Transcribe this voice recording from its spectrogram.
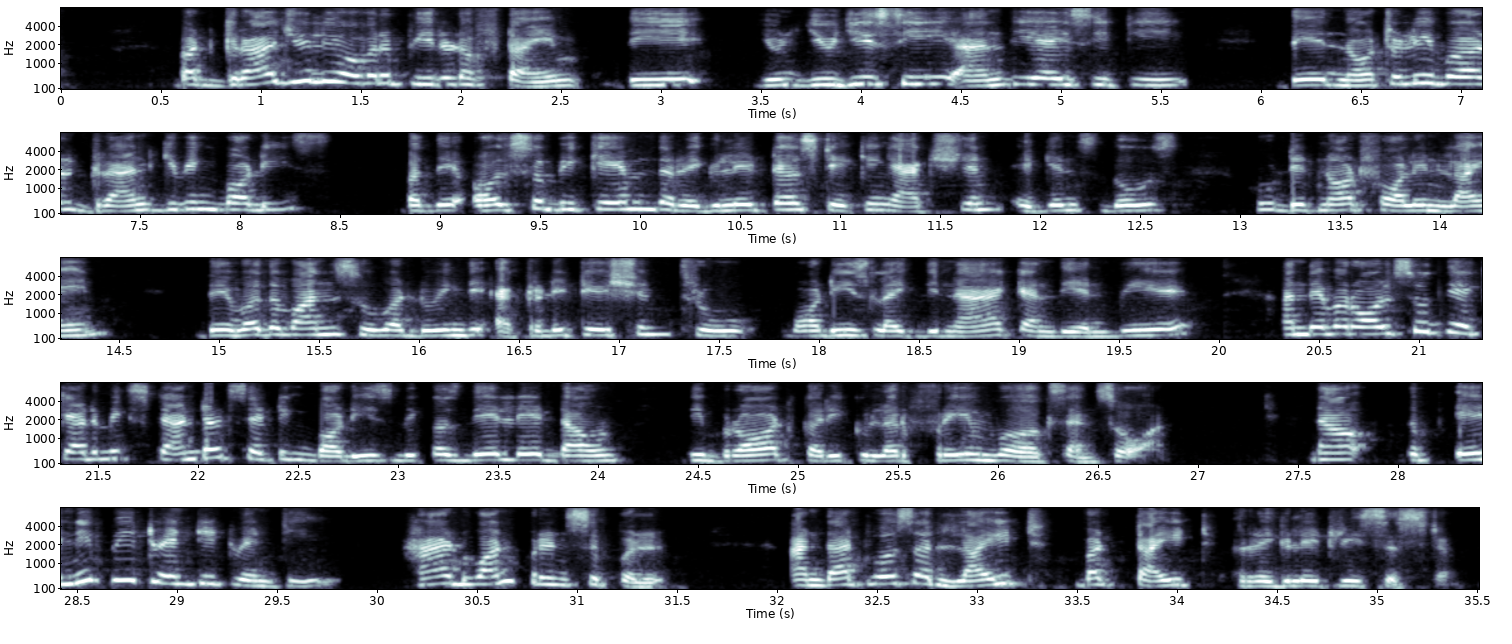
But gradually, over a period of time, the UGC and the ICT, they not only were grant giving bodies, but they also became the regulators taking action against those who did not fall in line. They were the ones who were doing the accreditation through bodies like the NAAC and the NBA. And they were also the academic standard setting bodies because they laid down the broad curricular frameworks and so on. Now, the NEP 2020 had one principle, and that was a light but tight regulatory system.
